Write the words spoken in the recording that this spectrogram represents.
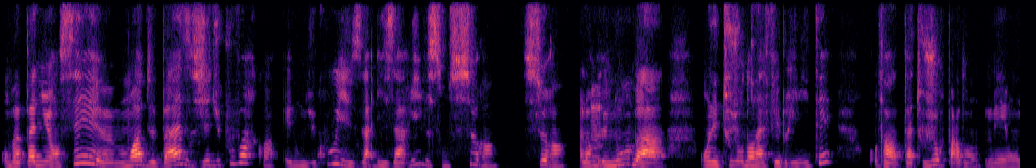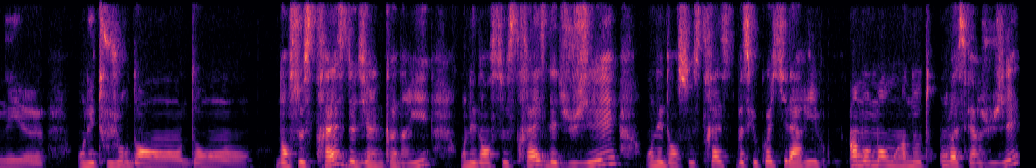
on va pas nuancer. Euh, moi, de base, j'ai du pouvoir, quoi. Et donc du coup, ils, ils arrivent, ils sont sereins, sereins. Alors que mm. nous, bah, on est toujours dans la fébrilité. Enfin, pas toujours, pardon, mais on est, on est toujours dans, dans dans ce stress de dire une connerie, on est dans ce stress d'être jugé, on est dans ce stress parce que quoi qu'il arrive, un moment ou un autre, on va se faire juger.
